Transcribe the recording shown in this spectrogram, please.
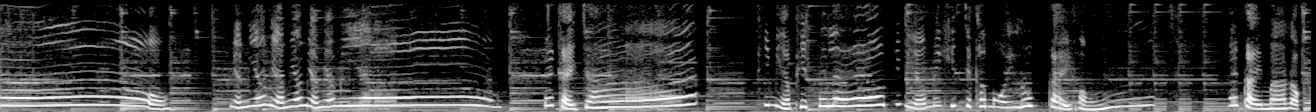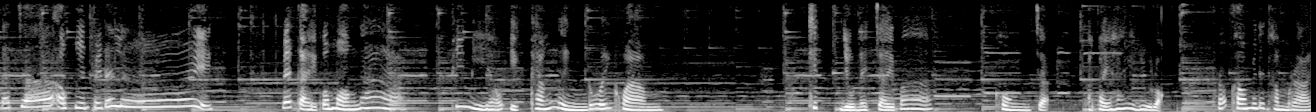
ยวเมียวเมียวเมียวเมียวเมียวเมียวเมียวแม่ไก่จ้า มียวผิดไปแล้ว พี่เหมียวไม่คิดจะขโมยลูกไก่ของแม่ไก่มาหรอกนะจ๊ะเอาคืนไปได้เลย แม่ไก่ก็มองหน้า พี่เหมียวอีกครั้งหนึ่งด้วยความ คิดอยู่ในใจว่า คงจะอภัยให้อยู่หรอก เพราะเขาไม่ได้ทำร้าย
